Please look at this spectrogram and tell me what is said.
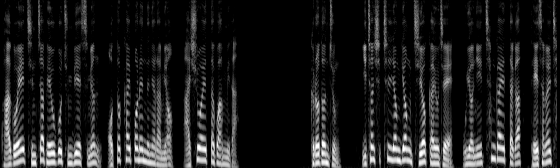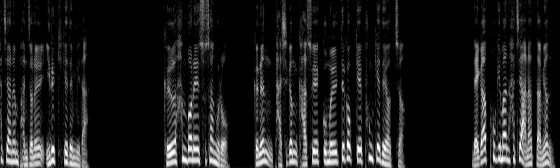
과거에 진짜 배우고 준비했으면 어떡할 뻔했느냐라며 아쉬워했다고 합니다. 그러던 중 2017년경 지역가요제에 우연히 참가했다가 대상을 차지하는 반전을 일으키게 됩니다. 그 한 번의 수상으로 그는 다시금 가수의 꿈을 뜨겁게 품게 되었죠. 내가 포기만 하지 않았다면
